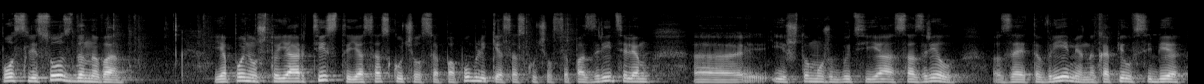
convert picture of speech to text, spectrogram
После созданного я понял, что я артист, я соскучился по публике, я соскучился по зрителям, э, и что, может быть, я созрел за это время, накопил в себе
